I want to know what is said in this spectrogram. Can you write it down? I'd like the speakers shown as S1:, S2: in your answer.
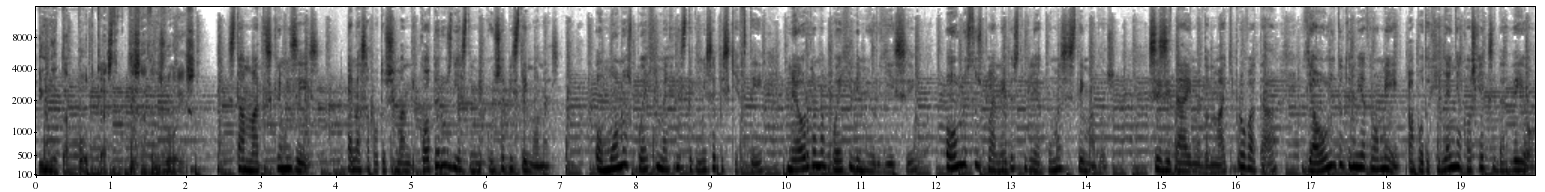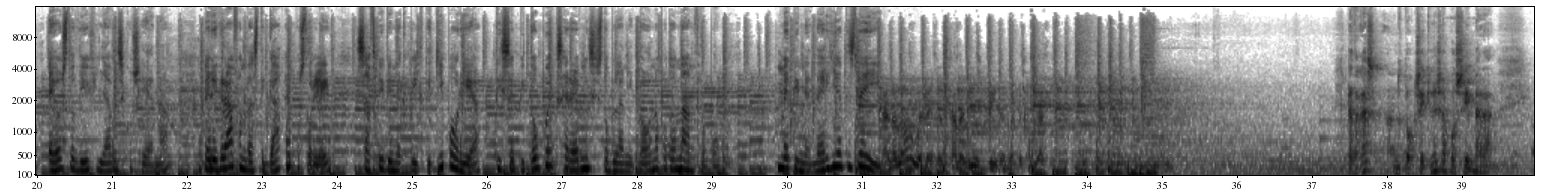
S1: Είναι τα podcast της Athens Voice.
S2: Σταμάτης Κρυμιζής, ένας από τους σημαντικότερους διαστημικούς επιστήμονες. Ο μόνος που έχει μέχρι στιγμής επισκεφτεί με όργανα που έχει δημιουργήσει όλους τους πλανήτες του ηλιακού μας συστήματος. Συζητάει με τον Μάκη Προβατά για όλη του την διαδρομή από το 1962 έως το 2021, περιγράφοντας την κάθε αποστολή σε αυτή την εκπληκτική πορεία της επιτόπου εξερεύνησης των πλανητών από τον άνθρωπο. Με την ενέργεια της ΔΕΗ.
S3: And along with it has come a new freedom of expression.
S4: Καταρχάς, να το ξεκινήσω από σήμερα.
